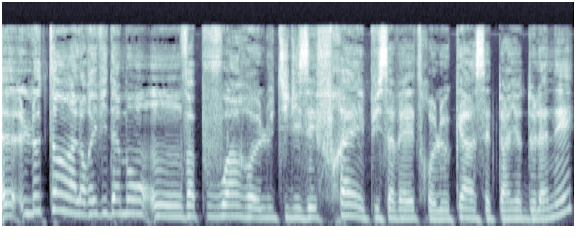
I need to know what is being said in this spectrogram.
Euh, le thym, alors évidemment, on va pouvoir euh, l'utiliser frais, et puis ça va être le cas à cette période de l'année.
